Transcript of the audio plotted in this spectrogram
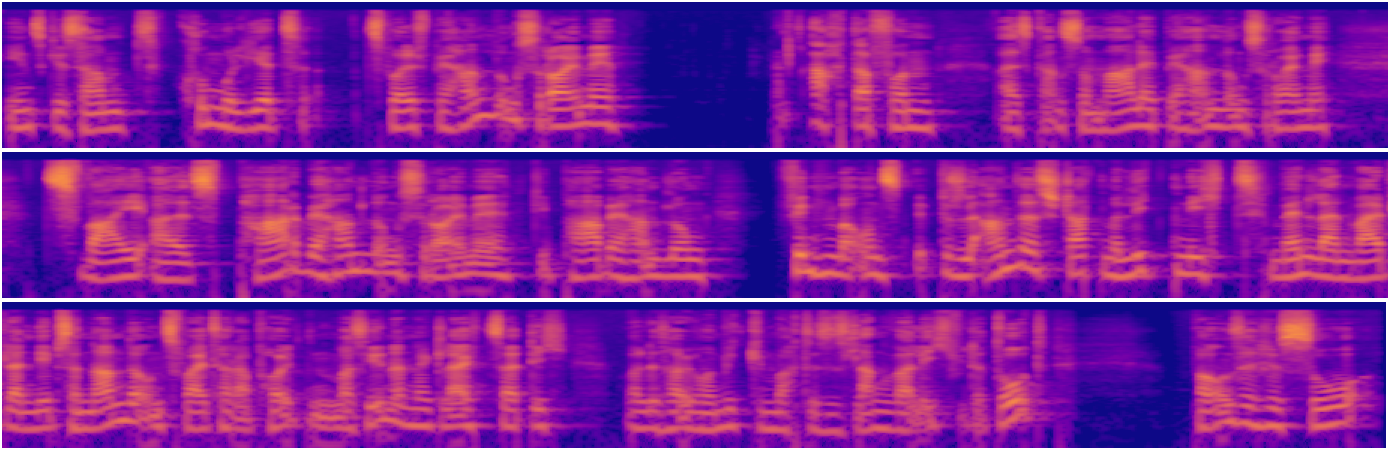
insgesamt kumuliert zwölf Behandlungsräume, acht davon als ganz normale Behandlungsräume, zwei als Paarbehandlungsräume. Die Paarbehandlung finden bei uns ein bisschen anders statt. Man liegt nicht Männlein, Weiblein nebeneinander und zwei Therapeuten massieren dann gleichzeitig, weil das habe ich mal mitgemacht, das ist langweilig, wieder tot. Bei uns ist es so,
